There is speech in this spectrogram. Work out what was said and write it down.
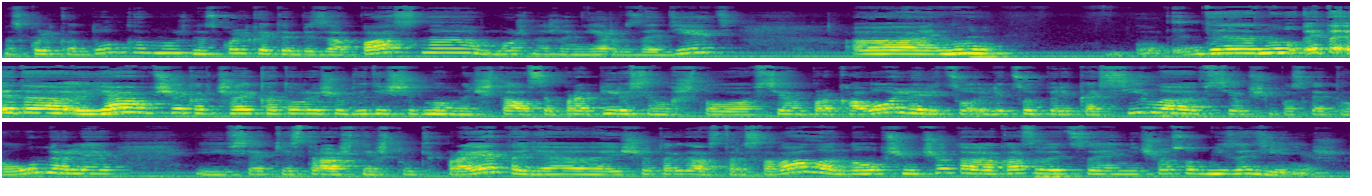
насколько долго можно, насколько это безопасно, можно же нерв задеть. А, ну, Да, ну, это, это я вообще как человек, который еще в 2007 начитался про пирсинг, что всем прокололи, лицо, лицо перекосило, все, в общем, после этого умерли, и всякие страшные штуки про это. Я еще тогда стрессовала, но, в общем, что-то, оказывается, ничего особо не заденешь.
